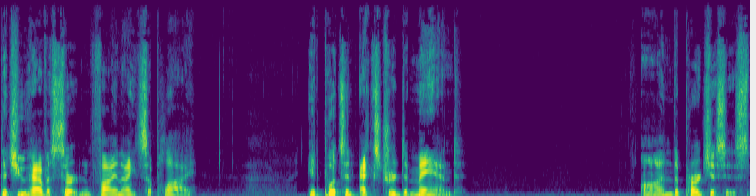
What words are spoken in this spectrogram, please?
that you have a certain finite supply, it puts an extra demand on the purchases.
